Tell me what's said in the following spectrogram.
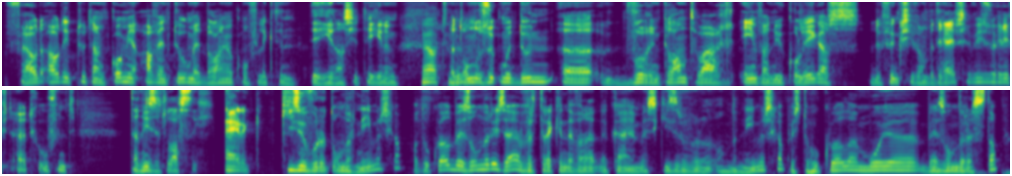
fraudeaudit doet, dan kom je af en toe met belangenconflicten tegen. Als je tegen een Ja, het onderzoek moet doen eh, voor een klant waar een van uw collega's de functie van bedrijfsrevisor heeft uitgeoefend, dan is het lastig. Eigenlijk kiezen voor het ondernemerschap, wat ook wel bijzonder is. Hè? Vertrekkende vanuit een KMS kiezen voor een ondernemerschap is toch ook wel een mooie, bijzondere stap.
